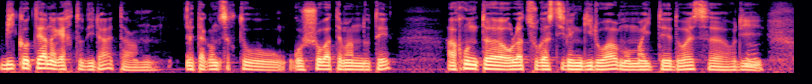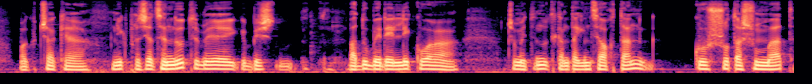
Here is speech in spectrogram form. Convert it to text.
Bikotean agertu dira, eta eta konzertu goxo bat eman dute. Ahunt uh, olatzu gaztiren giroa, mo maite doez, hori... Mm. Bakutsak uh, nik presiatzen dut, me, badu bere lekoa txometen dut kantagintza hortan, goxotasun bat,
